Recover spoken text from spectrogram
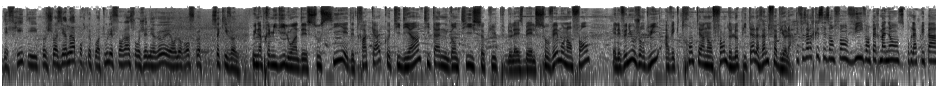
des frites. Ils peuvent choisir n'importe quoi. Tous les forains sont généreux et on leur offre ce qu'ils veulent. Une après-midi loin des soucis et des tracas quotidiens. Titane Ganti s'occupe de la SBL Sauver mon enfant. Elle est venue aujourd'hui avec 31 enfants de l'hôpital Ranne Fabiola. Il faut savoir que ces enfants vivent en permanence, pour la plupart,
